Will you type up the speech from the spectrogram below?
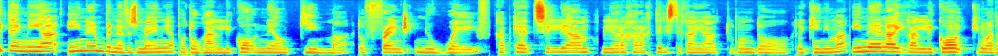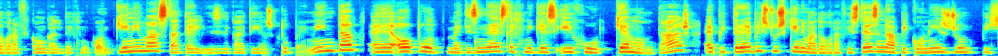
Η ταινία είναι εμπνευσμένη από το γαλλικό νέο κύμα, το French New Wave. Κάποια έτσι λίγα χαρακτηριστικά για τούτο το, το κίνημα. Είναι ένα γαλλικό κινηματογραφικό καλλιτεχνικό κίνημα στα τέλη της δεκαετίας του 50, ε, όπου με τις νέες τεχνικές ήχου και μοντάζ επιτρέπει στους κινηματογραφιστές να απεικονίζουν π.χ.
